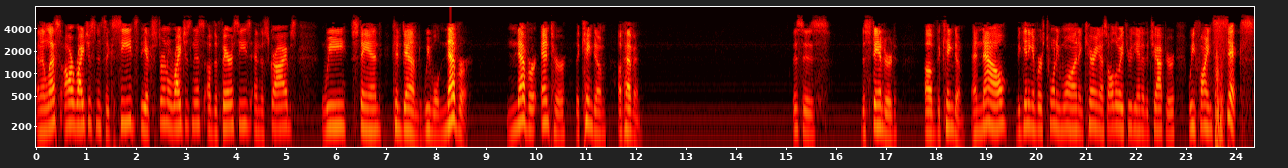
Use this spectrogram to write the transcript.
and unless our righteousness exceeds the external righteousness of the Pharisees and the scribes, we stand condemned. We will never, never enter the kingdom of heaven. This is the standard of the kingdom. And now, beginning in verse 21 and carrying us all the way through the end of the chapter, we find six,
